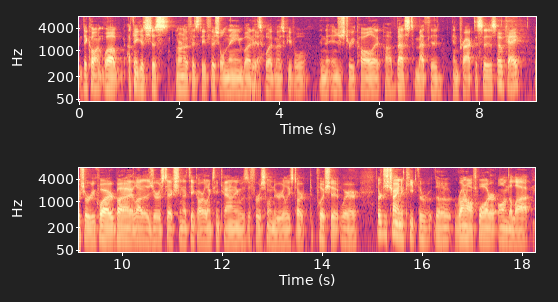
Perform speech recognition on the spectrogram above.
they call it. Well, I think it's just. I don't know if it's the official name, but yeah. it's what most people in the industry call it. Uh, best method and practices. Okay which are required by a lot of the jurisdiction. I think Arlington County was the first one to really start to push it, where they're just trying to keep the the runoff water on the lot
